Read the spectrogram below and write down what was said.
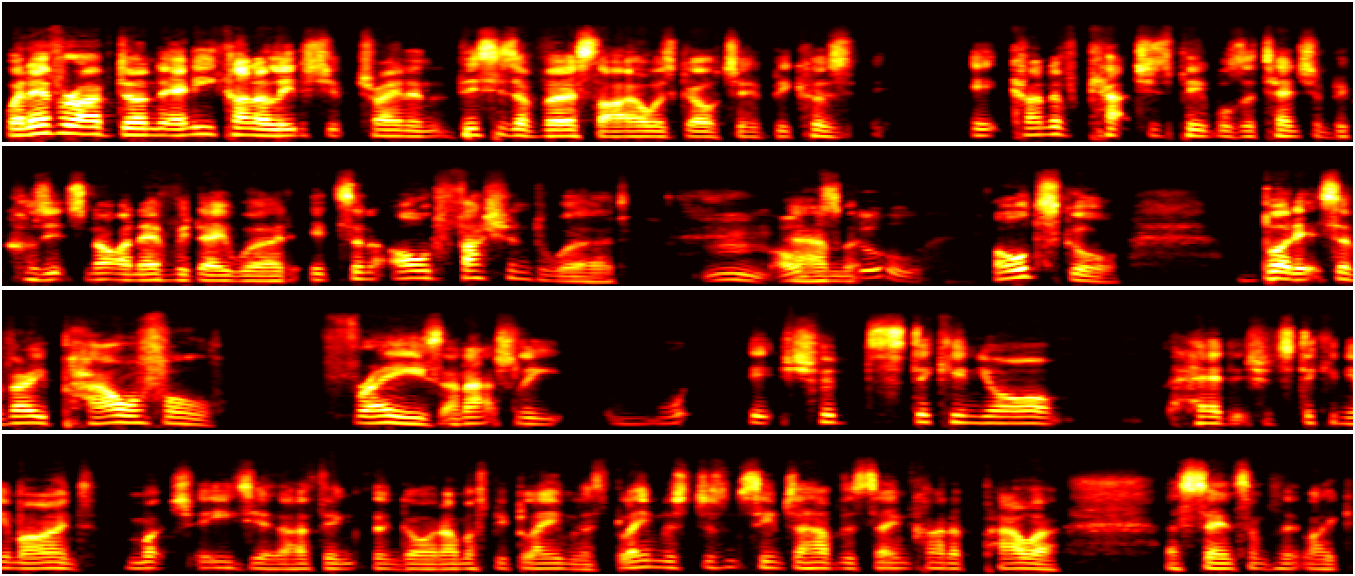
whenever I've done any kind of leadership training, this is a verse that I always go to because it kind of catches people's attention because it's not an everyday word. It's an old-fashioned word. Mm, old um, school. Old school, but it's a very powerful phrase, and actually, it should stick in your head. It should stick in your mind much easier, I think, than going, "I must be blameless." Blameless doesn't seem to have the same kind of power as saying something like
